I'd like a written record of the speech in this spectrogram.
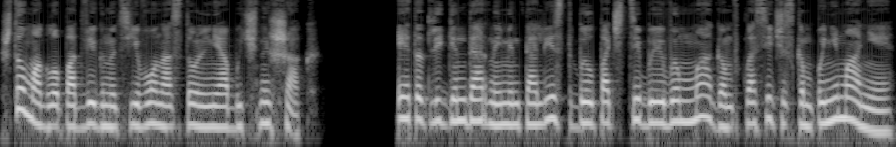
что могло подвигнуть его на столь необычный шаг? Этот легендарный менталист был почти боевым магом в классическом понимании,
